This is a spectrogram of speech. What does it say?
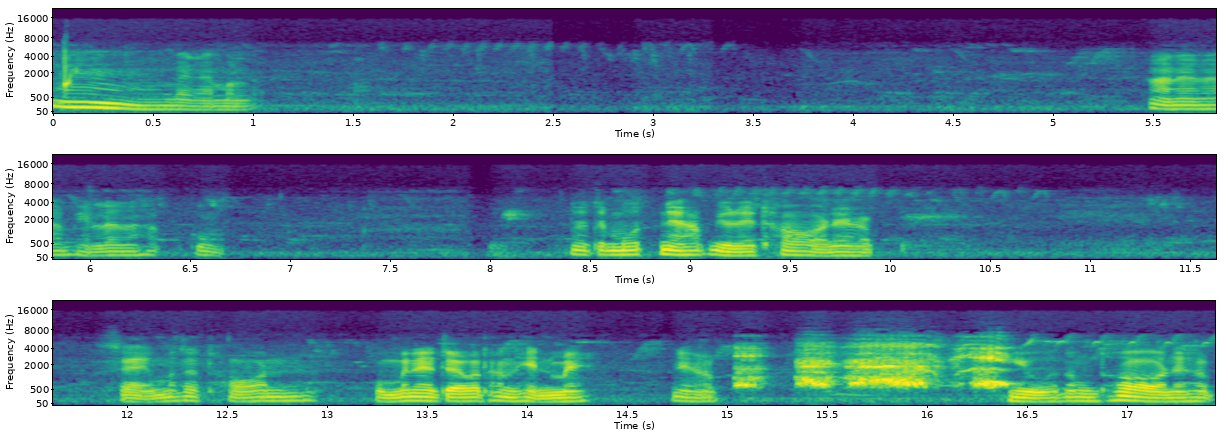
อืมไปไหนหมันละ อ่านี่นะครับเห็นแล้วนะครับ กุ้งน่าจะมุดเนี่ยครับ อยู่ในท่อเนี่ยครับ แสงมันสะท้อน ผมไม่แน่ใจว่าท่านเห็นไหมเนี่ยครับ อยู่ตรงท่อนะครับ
